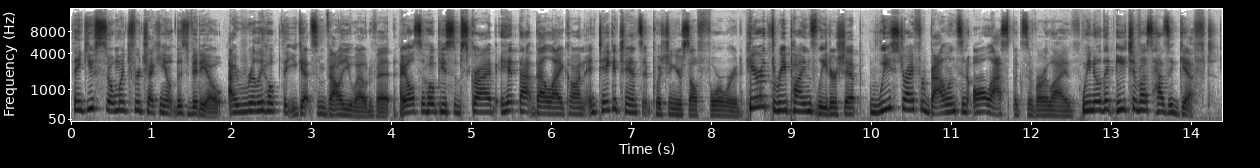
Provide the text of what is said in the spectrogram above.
thank you so much for checking out this video. I really hope that you get some value out of it. I also hope you subscribe, hit that bell icon, and take a chance at pushing yourself forward. Here at Three Pines Leadership, we strive for balance in all aspects of our lives. We know that each of us has a gift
